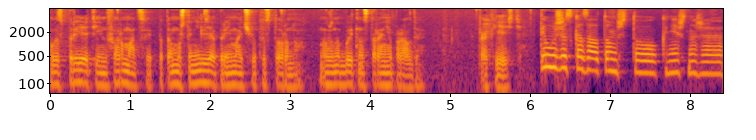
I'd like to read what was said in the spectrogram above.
восприятия информации, потому что нельзя принимать чью-то сторону. Нужно быть на стороне правды, как есть. Ты уже сказал о том, что, конечно же,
